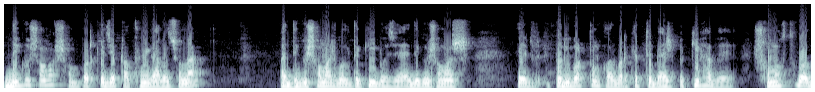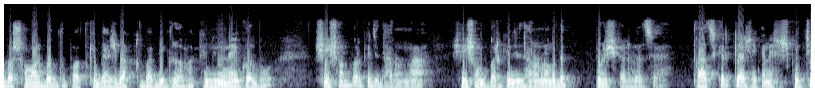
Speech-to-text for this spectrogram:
দ্বিগু সমাস সম্পর্কে যে প্রাথমিক আলোচনা বা দ্বিগু সমাস বলতে কি বোঝায়, দ্বিগু সমাস এর পরিবর্তন করবার ক্ষেত্রে ব্যাস কীভাবে সমস্ত পদ বা সমাসবদ্ধ পদকে ব্যাস বাক্য বা বিগ্রহ বাক্যে নির্ণয় করব, সেই সম্পর্কে যে ধারণা, সেই সম্পর্কে যে ধারণা আমাদের পরিষ্কার হয়েছে। তো আজকের ক্লাস এখানে শেষ করছি,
